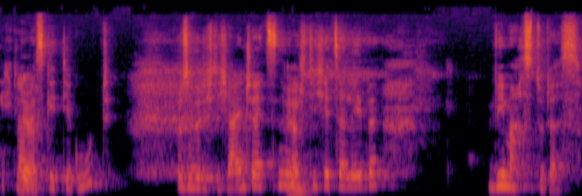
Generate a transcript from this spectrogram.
ich glaube, ja. es geht dir gut. So würde ich dich einschätzen, wenn ja. ich dich jetzt erlebe. Wie machst du das?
